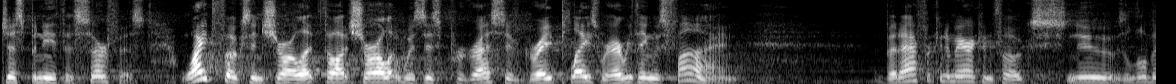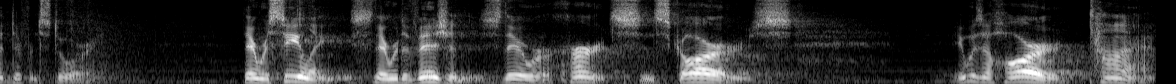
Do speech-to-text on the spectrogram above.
just beneath the surface. White folks in Charlotte thought Charlotte was this progressive, great place where everything was fine. But African American folks knew it was a little bit different story. There were ceilings, there were divisions, there were hurts and scars. It was a hard time.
